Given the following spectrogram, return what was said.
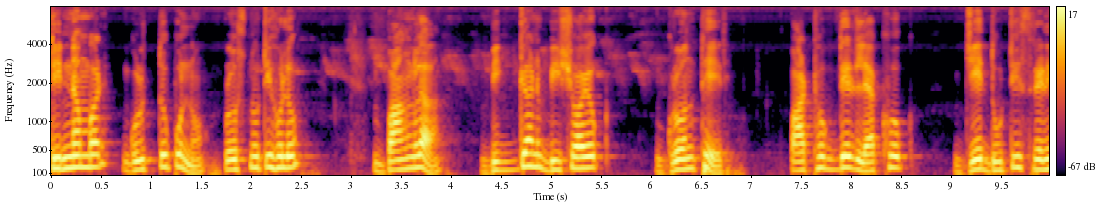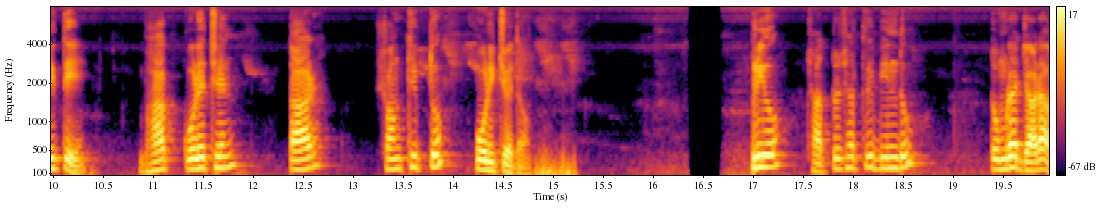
তিন নম্বর গুরুত্বপূর্ণ প্রশ্নটি হলো বাংলা বিজ্ঞান বিষয়ক গ্রন্থের পাঠকদের লেখক যে দুটি শ্রেণীতে ভাগ করেছেন, তার সংক্ষিপ্ত পরিচয় দাও। প্রিয় ছাত্রছাত্রীবৃন্দ, তোমরা যারা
